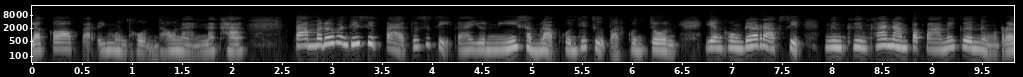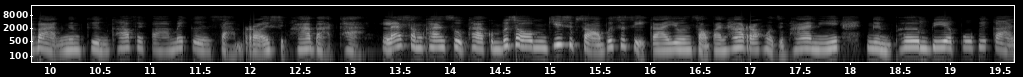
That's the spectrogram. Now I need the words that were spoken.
และก็ปริมณฑลเท่านั้นนะคะตามมาด้วยวันที่ 18 พฤศจิกายนนี้สำหรับคนที่ถือบัตรคนจน ยังคงได้รับสิทธิ์เงินคืนค่าน้ำประปาไม่เกิน 100 บาท เงินคืนค่าไฟฟ้าไม่เกิน 315 บาทค่ะ และสำคัญสุดค่ะคุณผู้ชม 22 พฤศจิกายน 2565 นี้ เงินเพิ่มเบี้ยผู้พิการ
